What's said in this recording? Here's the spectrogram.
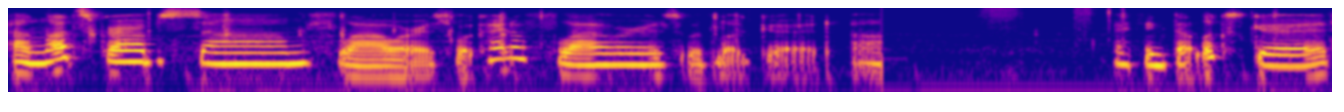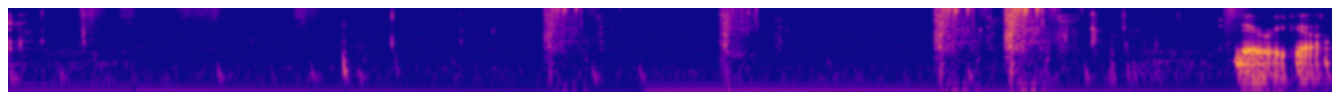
And let's grab some flowers. What kind of flowers would look good? Um, I think that looks good. There we go.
